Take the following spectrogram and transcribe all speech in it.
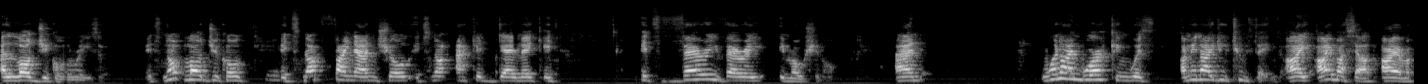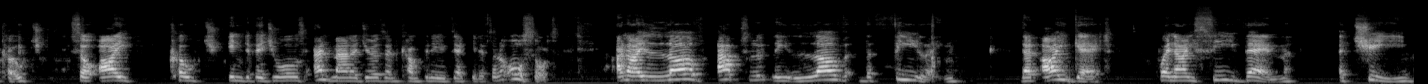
a logical reason. It's not logical. It's not financial. It's not academic. It's it's very very emotional. And when I'm working with, I mean, I do two things. I I myself I am a coach, so I coach individuals and managers and company executives and all sorts. And I love, absolutely love the feeling that I get when I see them achieve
